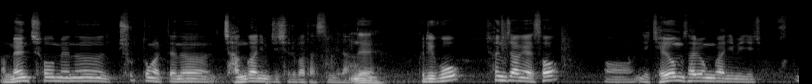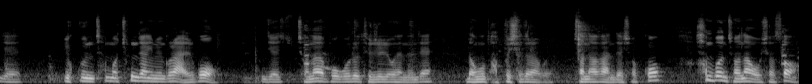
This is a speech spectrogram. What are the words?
아, 맨 처음에는 출동할 때는 장관님 지시를 받았습니다. 네. 그리고 현장에서 어, 이제 계엄사령관님이 이제, 이제 육군 참모총장님인 걸 알고 이제 전화 보고를 드리려고 했는데 너무 바쁘시더라고요. 전화가 안 되셨고 한 번 전화 오셔서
